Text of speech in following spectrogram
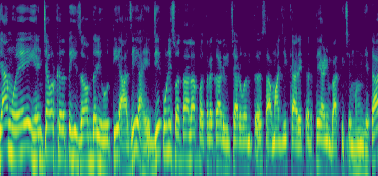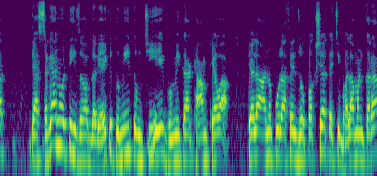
त्यामुळे ह्यांच्यावर खरं तर ही जबाबदारी होती आजही आहे. जे कोणी स्वतःला पत्रकार विचारवंत सामाजिक कार्यकर्ते आणि बाकीचे म्हणून घेतात त्या सगळ्यांवरती ही जबाबदारी आहे की तुम्ही तुमची एक भूमिका ठाम ठेवा. त्याला अनुकूल असेल जो पक्ष त्याची भलामण करा.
